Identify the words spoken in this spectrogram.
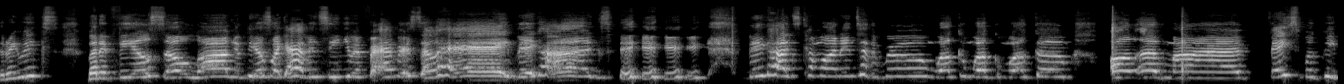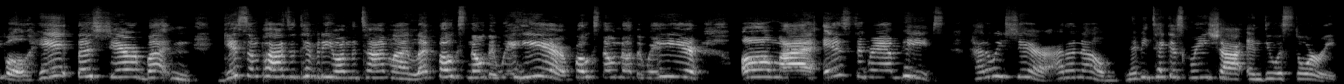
three weeks, but it feels so long. It feels like I haven't seen you in forever. So, hey, big hugs. big hugs. Come on into the room. Welcome, welcome, welcome. All of my Facebook people, hit the share button. Get some positivity on the timeline. Let folks know that we're here. Folks don't know that we're here. All my Instagram peeps, how do we share? I don't know. Maybe take a screenshot and do a story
